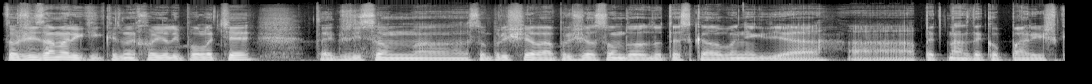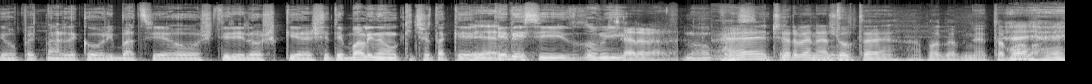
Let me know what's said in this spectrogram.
To vždy z Ameriky, keď sme chodili po lete, tak vždy som, eh, som prišiel a prišiel som do, do Teska alebo niekde a, a 15 deko parížského, 15 deko rybacieho, 4 rožky a ešte tie balinovky, čo také Je. kedysi... To mi, Červené. No, presne, červené, tak to bolo. žlté a podobne. To Hej, bolo. hej,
